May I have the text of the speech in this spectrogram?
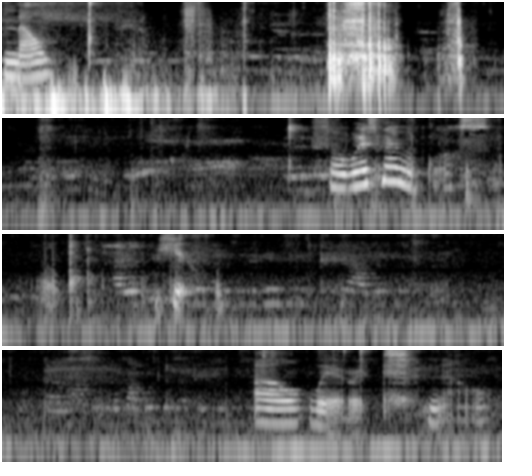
now. So where's my lip gloss? Here. I'll wear it now.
